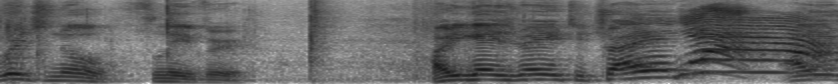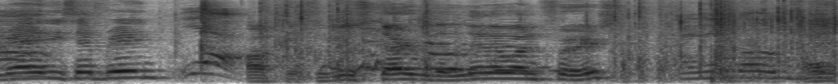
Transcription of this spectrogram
original flavor are you guys ready to try it Yeah. are you ready Sabrin? Yeah. Okay, so we'll start with a little one first, And then go and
